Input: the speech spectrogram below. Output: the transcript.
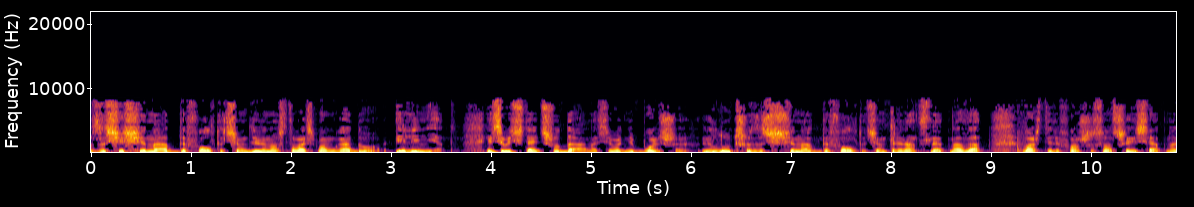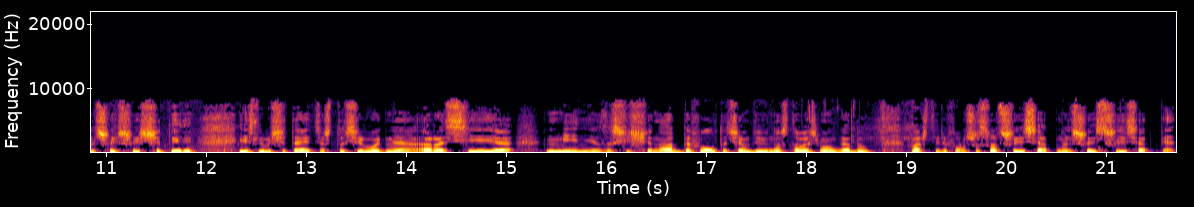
защищена от дефолта, чем в 1998 году, или нет? Если вы считаете, что да, она сегодня больше и лучше защищена от дефолта, чем 13 лет назад, ваш телефон 660-0664. Если вы считаете, что сегодня Россия менее защищена от дефолта, чем в 1998 году, ваш телефон 660-0665.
